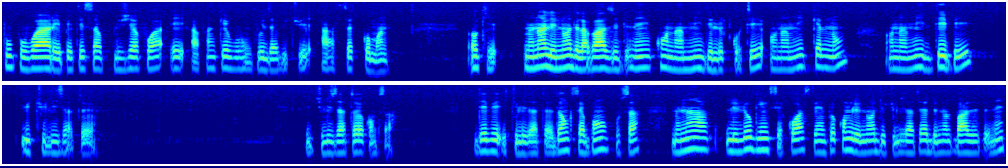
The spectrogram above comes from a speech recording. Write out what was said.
pour pouvoir répéter ça plusieurs fois et afin que vous vous habituez à cette commande. Ok, Maintenant, le nom de la base de données qu'on a mis de l'autre côté, on a mis quel nom? On a mis DB utilisateur. Utilisateur comme ça. DB utilisateur. Donc, c'est bon pour ça. Maintenant, le logging, c'est quoi? C'est un peu comme le nom d'utilisateur de notre base de données.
